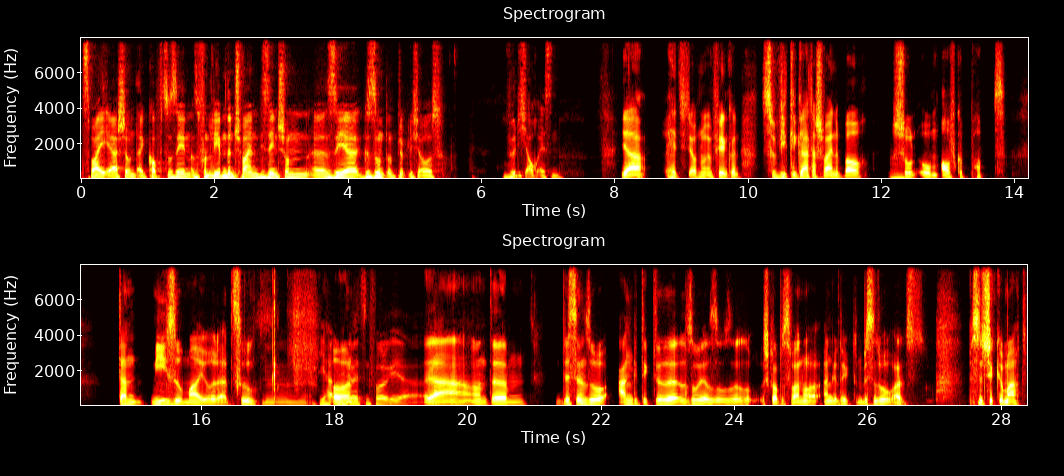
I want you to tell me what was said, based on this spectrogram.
zwei Ärsche und ein Kopf zu sehen. Also von lebenden Schweinen, die sehen schon äh, sehr gesund und glücklich aus. Würde ich auch essen. Ja, hätte ich dir auch nur empfehlen können. Zu gegarter Schweinebauch, schon oben aufgepoppt. Dann Miso-Mayo dazu. Die hatten wir in der letzten Folge, ja. Ja, und ähm, ein bisschen so angedickte Sojasauce. Ich glaube, es war nur angedickt. Ein bisschen so als bisschen schick gemacht.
